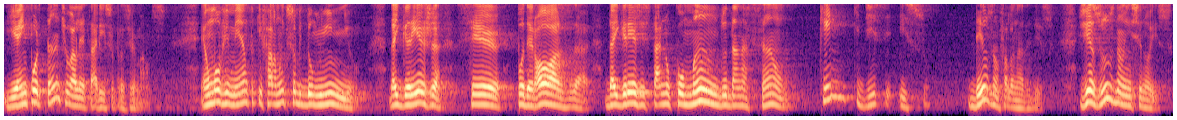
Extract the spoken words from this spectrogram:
e é importante eu alertar isso para os irmãos. É um movimento que fala muito sobre domínio, da igreja ser poderosa, da igreja estar no comando da nação. Quem que disse isso? Deus não falou nada disso. Jesus não ensinou isso.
